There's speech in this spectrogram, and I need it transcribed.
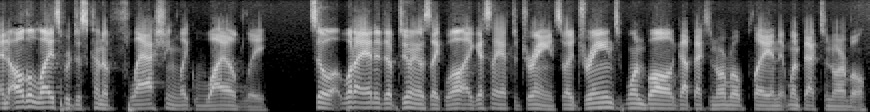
and all the lights were just kind of flashing like wildly. So what I ended up doing, I was like, well, I guess I have to drain. So I drained one ball, and got back to normal play, and it went back to normal.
